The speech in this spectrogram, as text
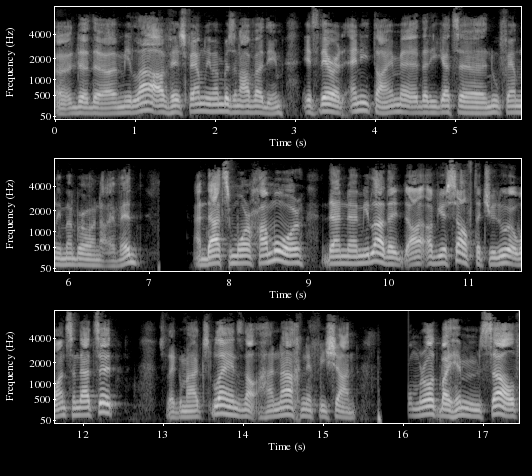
Uh, the, the milah of his family members and avadim, it's there at any time uh, that he gets a new family member or an avid. And that's more hamur than uh, milah that, uh, of yourself, that you do it once and that's it. So the Gemara explains, no, hanach nefishan. Umrot by him himself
